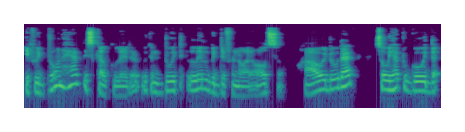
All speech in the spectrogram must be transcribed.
If we don't have this calculator, we can do it a little bit different way also. How we do that? So we have to go with the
